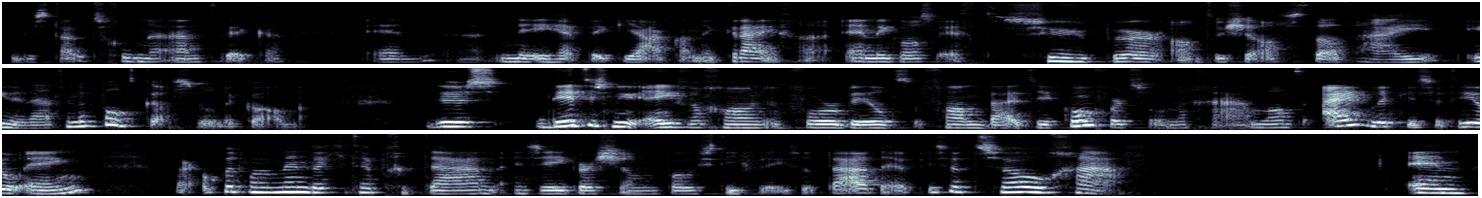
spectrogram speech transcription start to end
de stoute schoenen aantrekken. En uh, nee heb ik, ja kan ik krijgen. En ik was echt super enthousiast dat hij inderdaad in de podcast wilde komen. Dus dit is nu even gewoon een voorbeeld van buiten je comfortzone gaan. Want eigenlijk is het heel eng. Maar op het moment dat je het hebt gedaan, en zeker als je dan een positief resultaat hebt, is het zo gaaf. En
